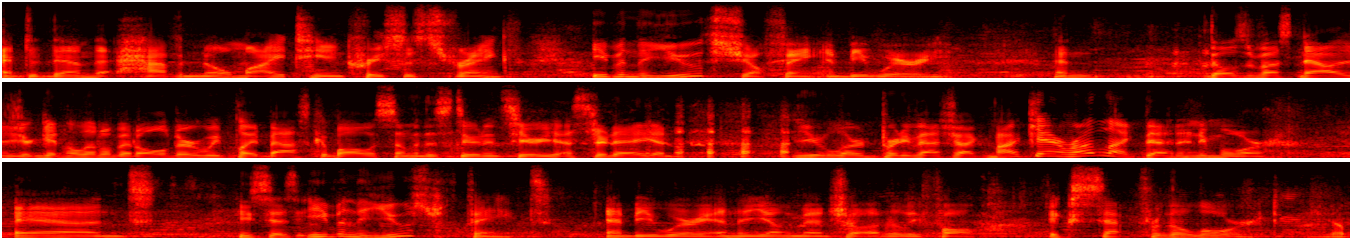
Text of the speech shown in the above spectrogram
and to them that have no might, he increases strength. Even the youth shall faint and be weary. And those of us now, as you're getting a little bit older, we played basketball with some of the students here yesterday, and you learned pretty fast. You're like, I can't run like that anymore. And he says, even the youth faint and be weary, and the young men shall utterly fall, except for the Lord. Yep.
